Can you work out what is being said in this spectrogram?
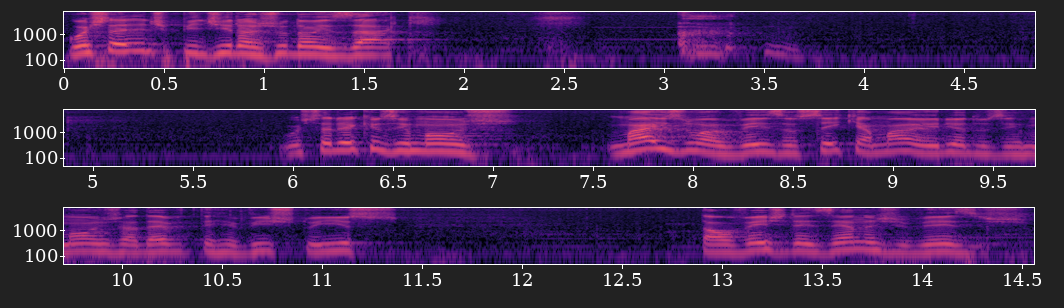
Gostaria de pedir ajuda ao Isaac. Gostaria que os irmãos, mais uma vez, eu sei que a maioria dos irmãos já deve ter visto isso, talvez dezenas de vezes.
